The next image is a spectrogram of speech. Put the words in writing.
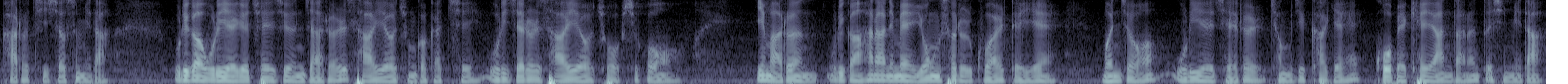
가르치셨습니다. 우리가 우리에게 죄 지은 자를 사하여 준 것 같이 우리 죄를 사하여 주옵시고 이 말은 우리가 하나님의 용서를 구할 때에 먼저 우리의 죄를 정직하게 고백해야 한다는 뜻입니다.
